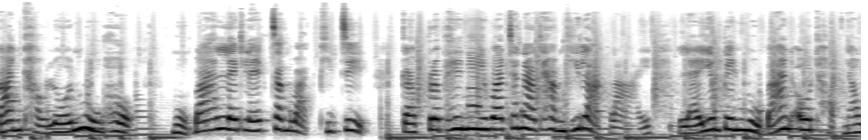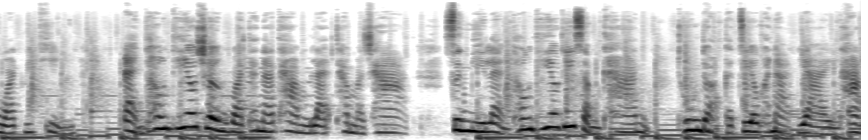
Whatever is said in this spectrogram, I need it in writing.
บ้านเขาโล้นหมู่ 6 หมู่บ้านเล็กๆ จังหวัดพิจิตรกับประเพณีวัฒนธรรมที่หลากหลาย และยังเป็นหมู่บ้านโอท็อปนวัดวิถีแหล่งท่องเที่ยวเชิงวัฒนธรรมและธรรมชาติ ซึ่งมีแหล่งท่องเที่ยวที่สำคัญ ทุ่งดอกกระเจียวขนาดใหญ่ทาง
